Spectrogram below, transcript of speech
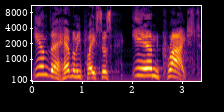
in the heavenly places in Christ.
